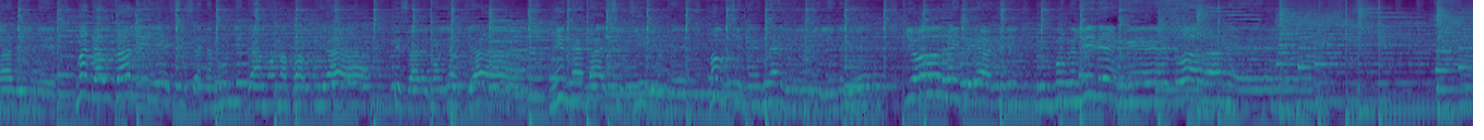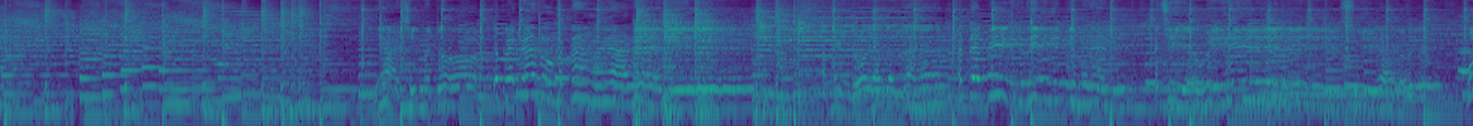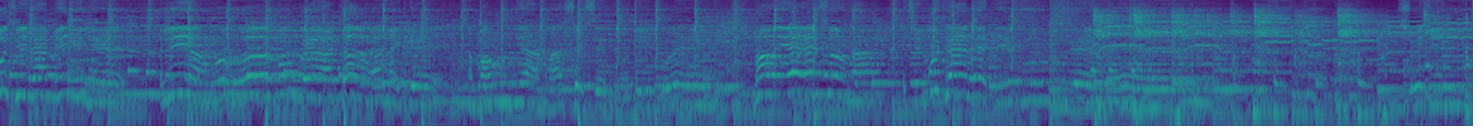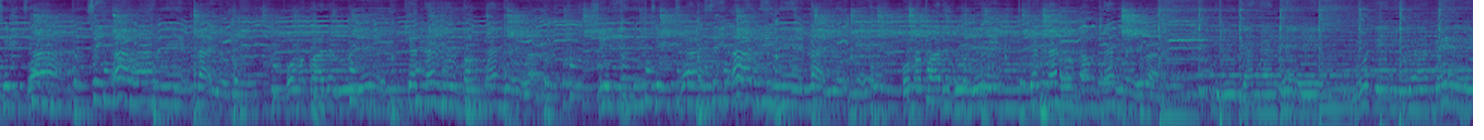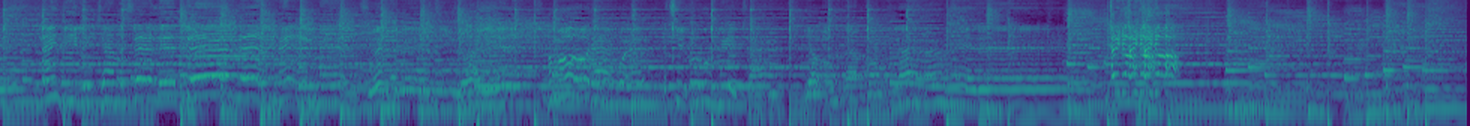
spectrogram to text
ထိတ်ချားလေးနဲ့မတ်တော်သားလေးရဲ့ချစ်စံနမှုမြတ်တာမမဖောက်ပြသစ္စာတော်ကိုယောက်ျားမင်းနဲ့ကအချစ်ကြီးတွေနဲ့မောင်ရှင်နဲ့နိုင်ရင်တကယ်ပြောလိုက်ပြရသည်လူမုံကလေးတဲ့ငယ်သွားမယ်ညအချိန်မတော် ဘောမပါရူရဲ့ဖြတ်တန်းမောင်နှံရဲ့ရွှေရင်ကြီးထိတ်ချစိတ်အားပြင်းရဲ့လာရုံနဲ့ဘောမပါရူရဲ့ဖြတ်တန်းမောင်နှံရဲ့ကုလူကံကံရဲ့မိုးတင်ယူရမယ်လိုင်းကြီးလေးချမ်းမစဲလေစဲလေမဲမဲရွှေနဲ့ပဲကြီးစွာရဲ့မမောရံွယ်အချစ်ဦးမေခံရောက်အောင်နာမ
